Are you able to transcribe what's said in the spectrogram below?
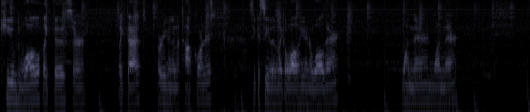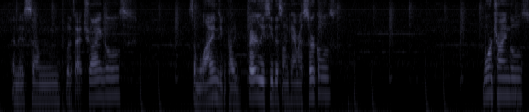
cubed wall like this or like that, or even in the top corners. You can see there's like a wall here and a wall there. One there and one there. And there's some, what is that, triangles, some lines. You can probably barely see this on camera. Circles, more triangles,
